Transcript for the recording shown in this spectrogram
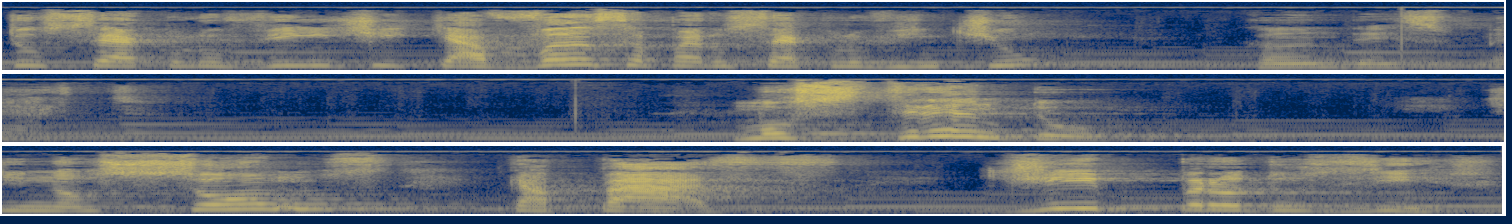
do século XX, que avança para o século XXI, Candace mostrando que nós somos capazes de produzir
